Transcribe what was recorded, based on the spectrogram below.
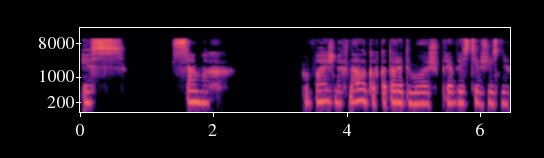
из самых важных навыков, которые ты можешь приобрести в жизни.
